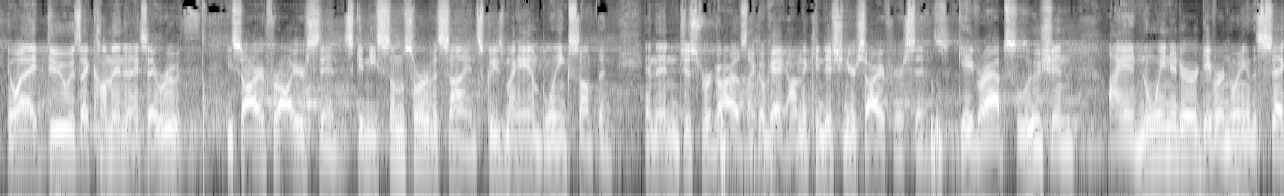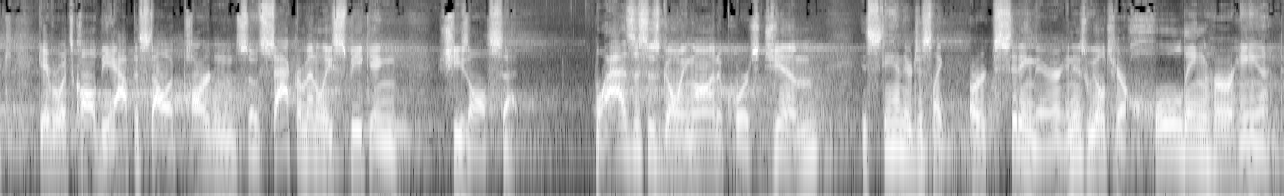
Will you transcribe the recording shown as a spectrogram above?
you know, what I do is I come in and I say, Ruth, you sorry for all your sins. Give me some sort of a sign. Squeeze my hand, blink something. And then just regardless, like, okay, on the condition you're sorry for your sins. Gave her absolution. I anointed her, gave her anointing of the sick, gave her what's called the apostolic pardon. So sacramentally speaking, she's all set. Well, as this is going on, of course, Jim is standing there just like, or sitting there in his wheelchair holding her hand,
